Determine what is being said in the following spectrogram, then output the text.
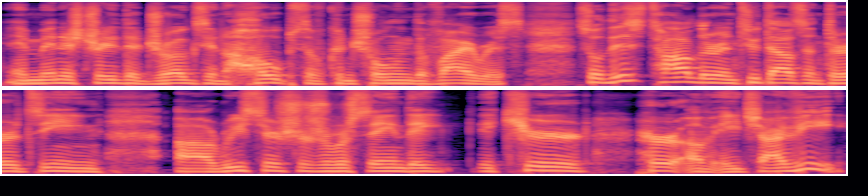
and administered the drugs in hopes of controlling the virus. So this toddler in 2013, uh, researchers were saying they, they cured her of HIV.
